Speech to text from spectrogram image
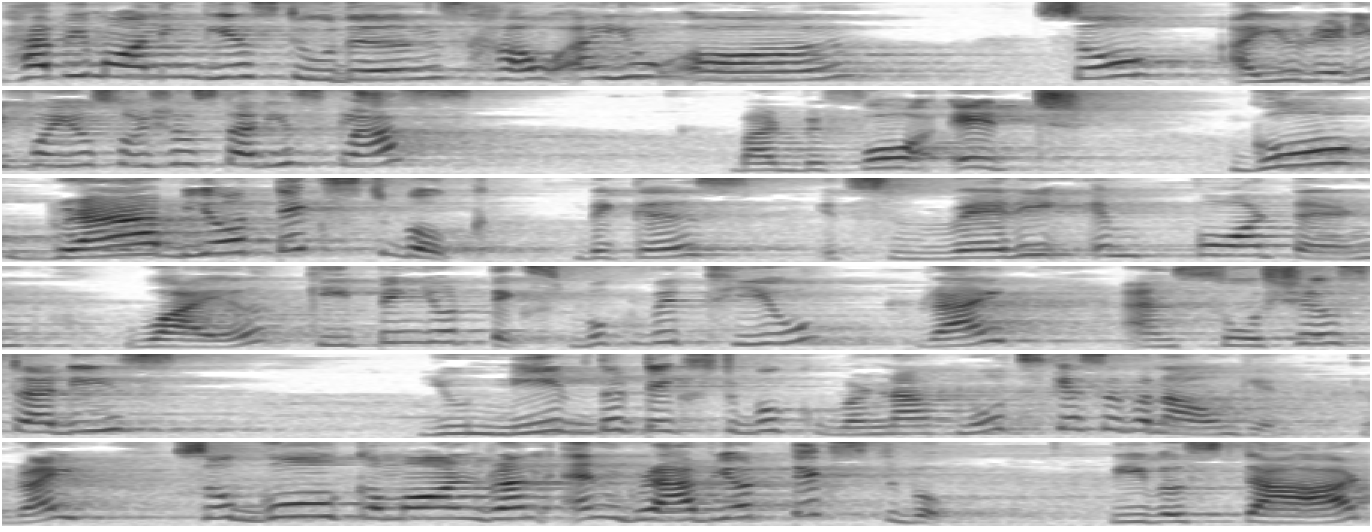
Happy morning, dear students. How are you all? So, are you ready for your social studies class? But before it, go grab your textbook because it's very important while keeping your textbook with you, right? And social studies, you need the textbook वरना आप notes कैसे बनाओगे right so go come on run and grab your textbook we will start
